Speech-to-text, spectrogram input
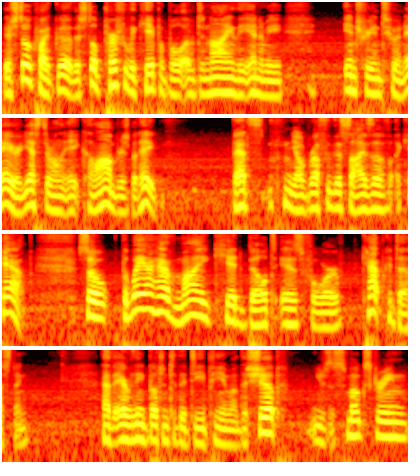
They're still quite good. They're still perfectly capable of denying the enemy entry into an area. Yes, they're only 8 kilometers, but hey, that's you know roughly the size of a cap. So the way I have my Kidd built is for cap contesting. Have everything built into the DPM of the ship. Use a smoke screen,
